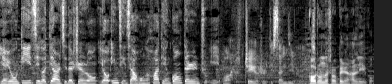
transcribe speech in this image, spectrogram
沿用第一季和第二季的阵容，由樱井孝宏和花田光担任主演。哇，这个是第三季是吗？高中的时候被人安利过，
